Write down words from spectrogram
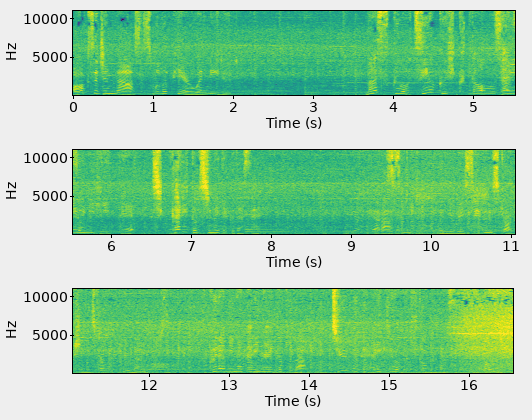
Oxygen masks will appear when needed. マスクを強く引くと左右に引いてしっかりと締めてください when you receive instructions from the crew members. 膨らみが足りない時はチューブから息を吹き込みます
